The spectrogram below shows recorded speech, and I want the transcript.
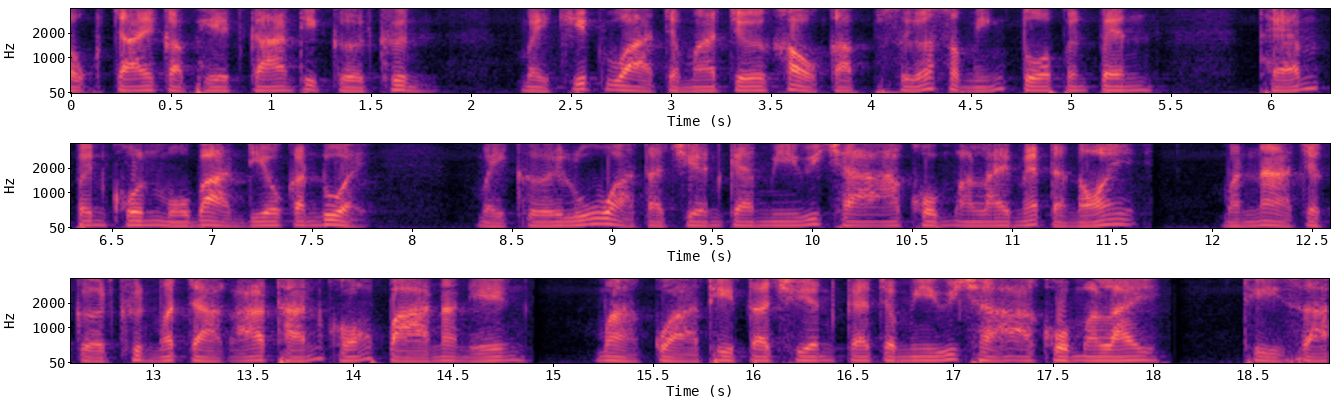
ตกใจกับเหตุการณ์ที่เกิดขึ้น ไม่คิดว่าจะมาเจอเข้ากับเสือสมิงตัวเป็นๆแถมเป็นคนหมู่บ้านเดียวกันด้วย ไม่เคยรู้ว่าตาเชียนแกมีวิชาอาคมอะไรแม้แต่น้อย มันน่าจะเกิดขึ้นมาจากอาถรรพ์ของป่านั่นเอง มากกว่าที่ตาเชียนแกจะมีวิชาอาคมอะไร ที่สา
